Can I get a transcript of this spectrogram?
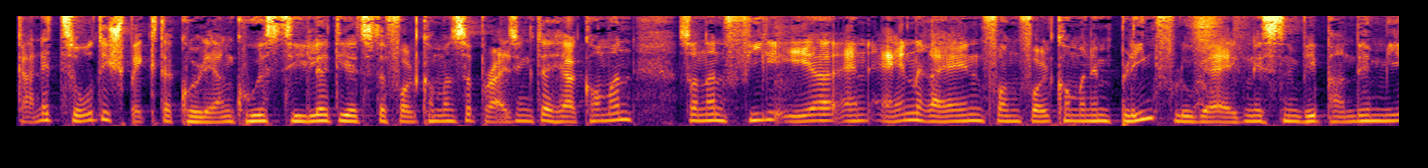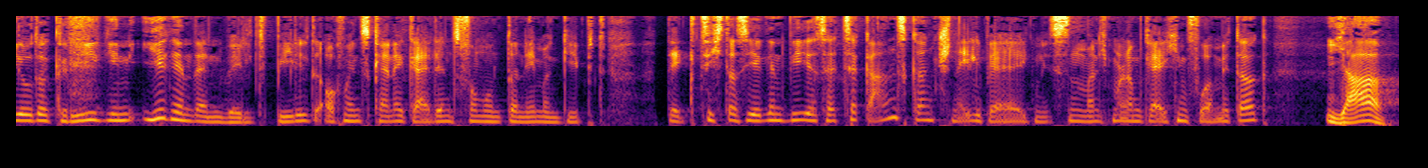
Gar nicht so die spektakulären Kursziele, die jetzt da vollkommen surprising daherkommen, sondern viel eher ein Einreihen von vollkommenen Blindflugereignissen wie Pandemie oder Krieg in irgendein Weltbild, auch wenn es keine Guidance vom Unternehmen gibt. Deckt sich das irgendwie? Ihr seid ja ganz, ganz schnell bei Ereignissen, manchmal am gleichen Vormittag. Ja,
